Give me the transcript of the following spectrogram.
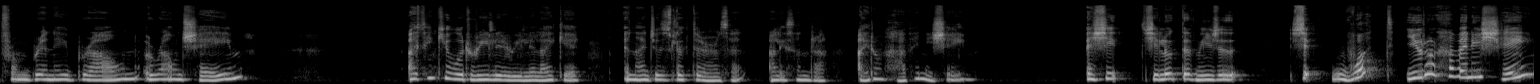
from Brené Brown around shame? I think you would really really like it. And I just looked at her and said, Alexandra, I don't have any shame. And she she looked at me. She said, she, "What? You don't have any shame?"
